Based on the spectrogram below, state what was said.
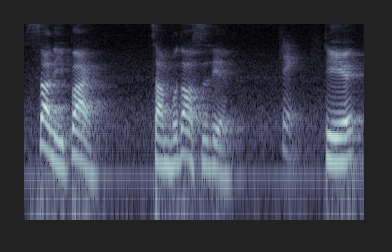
上礼拜涨不到十点，对，跌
